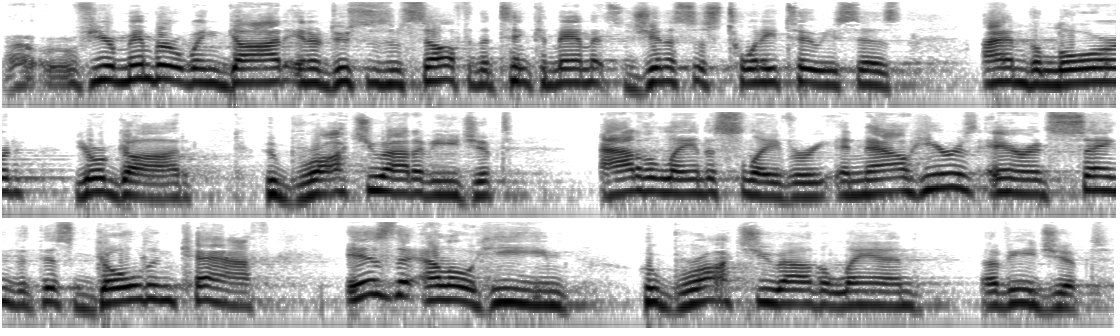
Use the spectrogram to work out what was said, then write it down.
Uh, If you remember when God introduces himself in the Ten Commandments, Genesis 22, he says, I am the Lord your God who brought you out of Egypt, out of the land of slavery. And now here is Aaron saying that this golden calf is the Elohim who brought you out of the land of Egypt.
